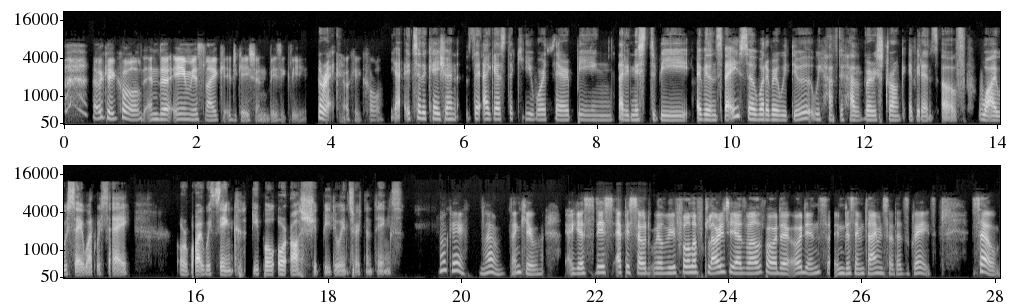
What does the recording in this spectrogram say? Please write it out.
okay, cool. And the aim is like education, basically. Correct. Okay, cool. Yeah, it's education. The, I guess the key word there being that it needs to be evidence based. So whatever we do, we have to have very strong evidence of why we say what we say or why we think people or us should be doing certain things. Okay, no, thank you. I guess this episode will be full of clarity as well for the audience in the same time. So that's great. So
